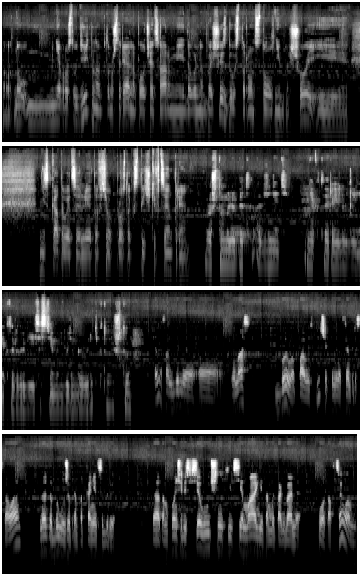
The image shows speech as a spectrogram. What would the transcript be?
Вот, ну, мне просто удивительно, потому что реально, получается, армии довольно большие с двух сторон, стол небольшой, и не скатывается ли это все просто к стычке в центре. Во что мы любят обвинять некоторые люди, некоторые другие системы, не будем говорить кто и что. Хотя, на самом деле, э, у нас было пару стычек именно в центре стола, но это было уже прям под конец игры. Когда там кончились все лучники, все маги там и так далее. Вот, а в целом,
